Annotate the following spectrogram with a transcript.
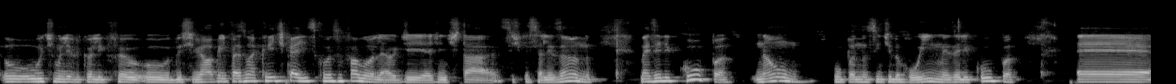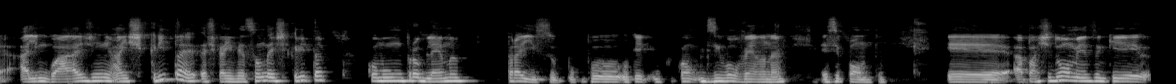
o último livro que eu li, que foi o do Steve Hawking, ele faz uma crítica a isso que você falou, Léo, de a gente estar tá se especializando, mas ele culpa, não culpa no sentido ruim, mas ele culpa é, a linguagem, a escrita, acho que a invenção da escrita como um problema para isso, o, que, desenvolvendo né, esse ponto. É, a partir do momento em que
